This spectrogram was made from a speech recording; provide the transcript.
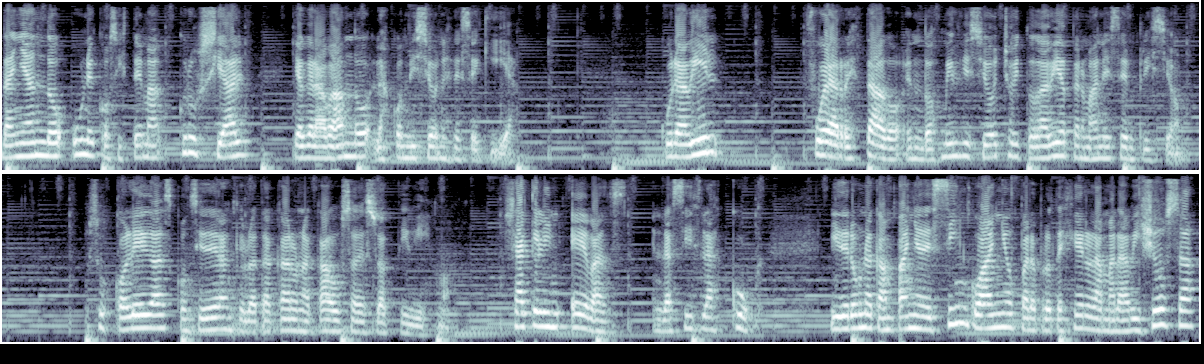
dañando un ecosistema crucial y agravando las condiciones de sequía. Curavil fue arrestado en 2018 y todavía permanece en prisión. Sus colegas consideran que lo atacaron a causa de su activismo. Jacqueline Evans, en las Islas Cook, lideró una campaña de cinco años para proteger la maravillosa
